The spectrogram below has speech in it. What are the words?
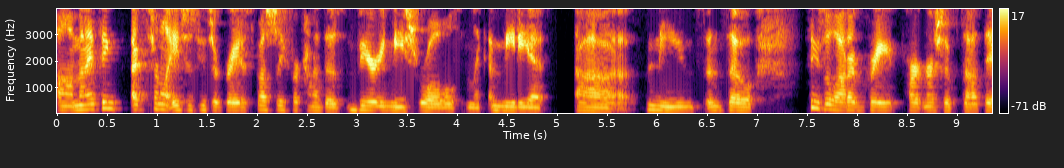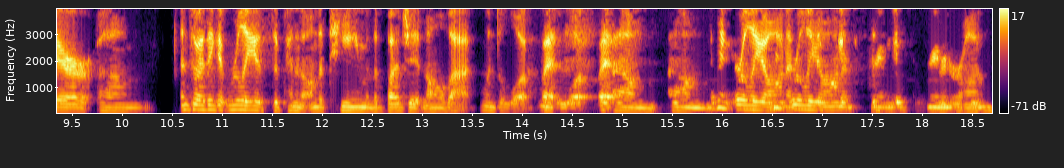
Um, and I think external agencies are great, especially for kind of those very niche roles and like immediate uh, needs. And so there's a lot of great partnerships out there. Um, and so I think it really is dependent on the team and the budget and all that when to look. But, but um, um, I think early on, think early it's, on, it's, it's, it's good on.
